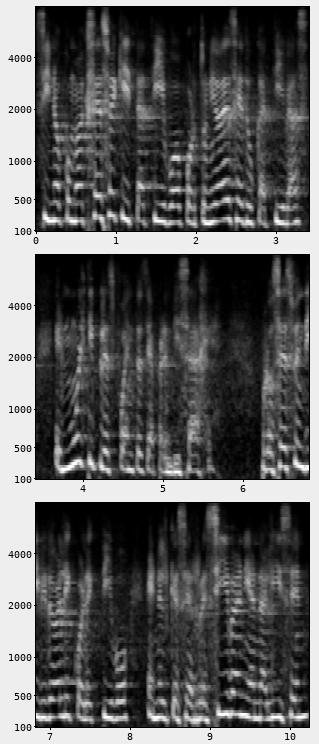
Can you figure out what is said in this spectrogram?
sino como acceso equitativo a oportunidades educativas en múltiples fuentes de aprendizaje, proceso individual y colectivo en el que se reciban y analicen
